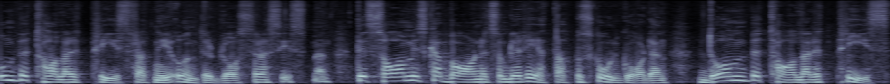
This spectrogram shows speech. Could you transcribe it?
hon betalar ett pris för att ni underblåser rasismen. Det samiska barnet som blir retat på skolgården, de betalar ett pris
